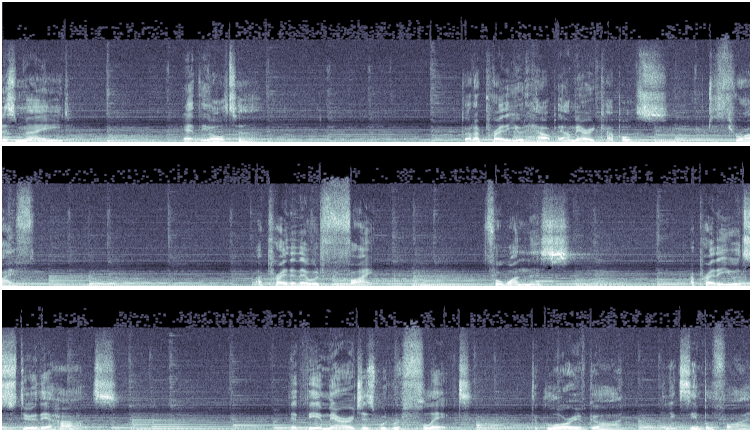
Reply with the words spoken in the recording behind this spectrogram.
is made at the altar. God, I pray that you would help our married couples to thrive. I pray that they would fight for oneness. I pray that you would stir their hearts, that their marriages would reflect the glory of God and exemplify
